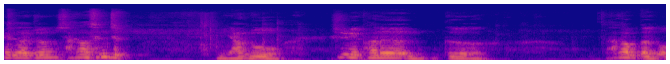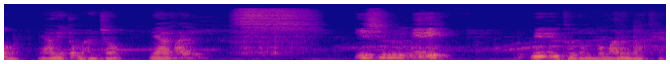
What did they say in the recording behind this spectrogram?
해가 준 사과 생즙. 양도 시중에 파는 그 사과보다도 양이 좀 많죠. 약 한 20ml, 밀리리터 정도 많은 것 같아요.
